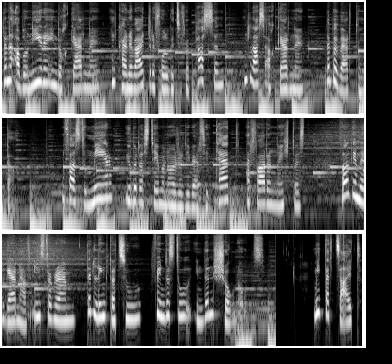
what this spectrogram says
dann abonniere ihn doch gerne, um keine weitere Folge zu verpassen und lass auch gerne eine Bewertung da. Falls du mehr über das Thema Neurodiversität erfahren möchtest, folge mir gerne auf Instagram. Den Link dazu findest du in den Show Notes. Mit der Zeit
